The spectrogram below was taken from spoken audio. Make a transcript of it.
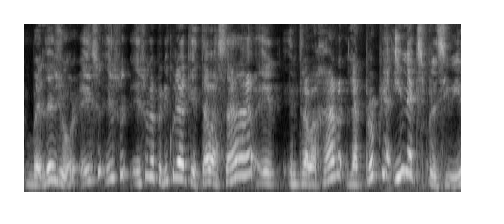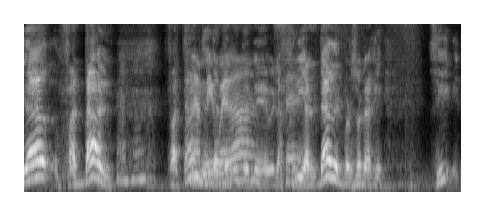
Belle de Jour, es, es, una película que está basada en, trabajar la propia inexpresividad fatal. Fatal de, la frialdad del personaje. ¿Sí?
